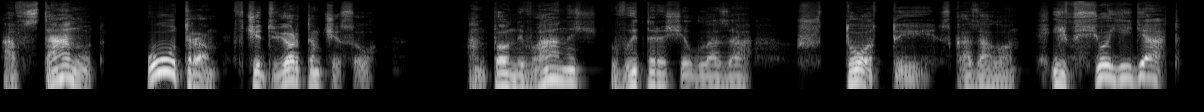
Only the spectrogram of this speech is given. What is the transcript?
а встанут утром в четвертом часу. Антон Иванович вытаращил глаза. «Что ты?» — сказал он. «И все едят,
